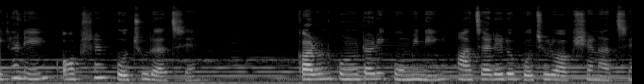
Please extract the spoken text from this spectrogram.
এখানে অপশান প্রচুর আছে। কারণ কোনোটারই কমই নেই, আচারেরও প্রচুর অপশান আছে।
